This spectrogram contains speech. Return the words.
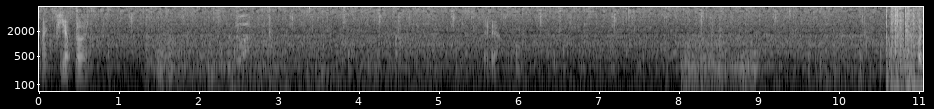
ไม่เพียบเลย เดี๋ยวเดี๋ยวเฮ้ย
